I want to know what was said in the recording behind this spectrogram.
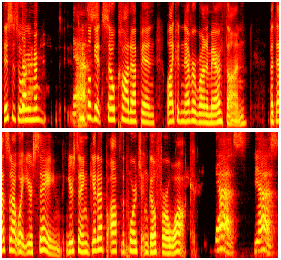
this is what we remember. Yes. People get so caught up in, well, I could never run a marathon, but that's not what you're saying. You're saying get up off the porch and go for a walk. Yes, yes.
